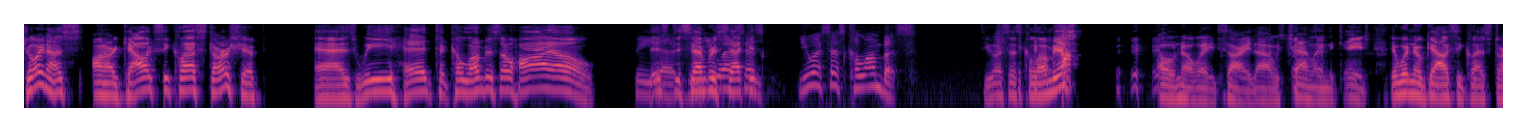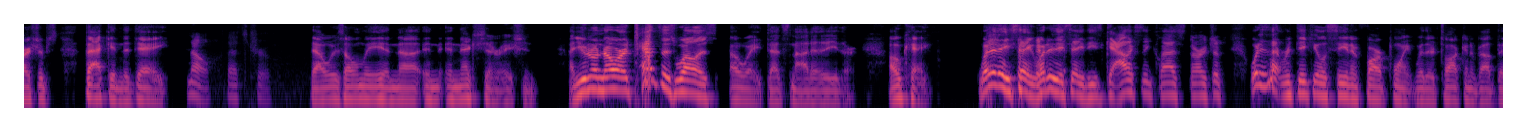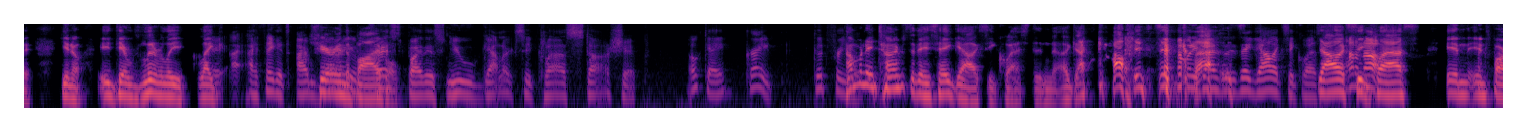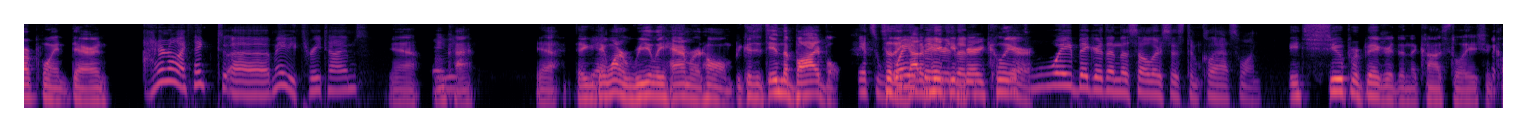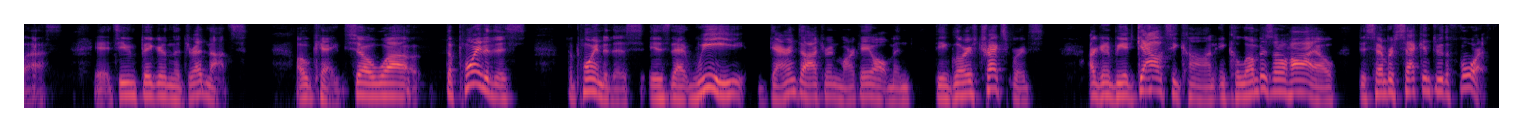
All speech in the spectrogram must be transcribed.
Join us on our Galaxy class starship as we head to Columbus, Ohio. The, This uh, the December 2nd. USS Columbus. USS Columbia. oh no, wait, sorry, I was channeling the cage. There were no Galaxy class starships back in the day. No, that's true. That was only in uh, in, in next generation. And you don't know our tenth as well as. Oh wait, that's not it either. Okay, what do they say? What do they say? These Galaxy class starships. What is that ridiculous scene in Farpoint where they're talking about the? You know, they're literally like I, I think it's I'm sharing the Bible. by this new Galaxy class starship. Okay, great, good for you. How many times did they say Galaxy Quest in uh, Galaxy? How many times did they say Galaxy Quest? Galaxy class in in Farpoint, Darren? I don't know. I think t- uh, maybe three times. Yeah. Maybe. Okay. Yeah. They Yeah. they want to really hammer it home because it's in the Bible, It's so they got to make it than- very It's clear. way bigger than the solar system class one. It's super bigger than the Constellation class. It's even bigger than the Dreadnoughts. Okay, so uh, the point of this, the point of this is that we, Darren Doctrine, Mark A. Altman, the Inglorious Treksperts, are going to be at GalaxyCon in Columbus, Ohio, December second through the fourth.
